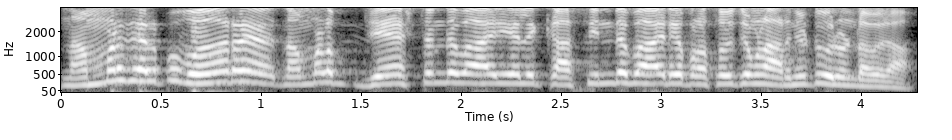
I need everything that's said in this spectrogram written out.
നമ്മൾ ചിലപ്പോൾ വേറെ നമ്മളെ ജ്യേഷ്ഠന്റെ ഭാര്യ അല്ലെങ്കിൽ കസിന്റെ ഭാര്യ പ്രസവിച്ച് നമ്മൾ അറിഞ്ഞിട്ട് പോലും ഉണ്ടാവില്ല.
